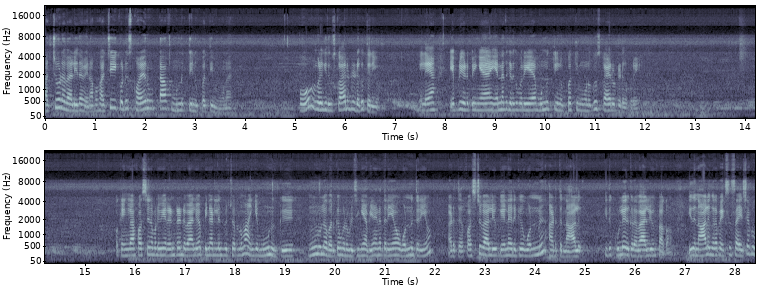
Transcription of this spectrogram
ஹச்சோட வேல்யூ தான் வேணும். அப்போ H equal to square root of முந்நூற்றி முப்பத்தி மூணு. இப்போது உங்களுக்கு இது ஸ்கொயர் ரூட் எடுக்க தெரியும். இல்லையா? எப்படி எடுப்பீங்க? என்னதுக்கு எடுக்க போறீங்க? முந்நூற்றி முப்பத்தி மூணுக்கு ஸ்கொயர் ரூட் எடுக்க போகிறீங்க ஓகேங்களா? ஃபஸ்ட் என்ன பண்ணுவீங்க? ரெண்டு ரெண்டு வேல்யூவாக பின்னாடிலேருந்து பிரிச்சு வரணுமா? இங்கே மூணு இருக்குது மூணில் வர்க்கம் கண்டுபிடிச்சிங்க அப்படின்னா என்ன தெரியும்? ஒன்று தெரியும். அடுத்து ஃபஸ்ட்டு வேல்யூக்கு என்ன இருக்குது ஒன்று அடுத்து நாலு. இதுக்குள்ளே இருக்கிற வேல்யூன்னு பார்க்கணும். இது நாலுங்கிறப்ப எக்ஸஸ் ஆயிடுச்சு அப்போ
